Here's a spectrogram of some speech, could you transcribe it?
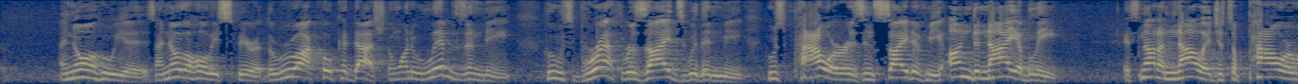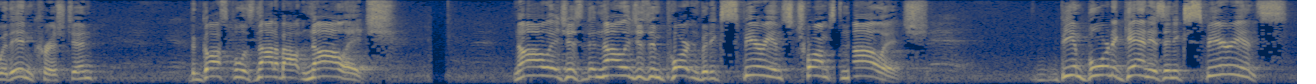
I know who He is. I know the Holy Spirit, the Ruach HaKodesh, the one who lives in me, whose breath resides within me, whose power is inside of me undeniably. It's not a knowledge, it's a power within, Christian. The gospel is not about knowledge. Knowledge is, knowledge is important, but experience trumps knowledge. Being born again is an experience.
